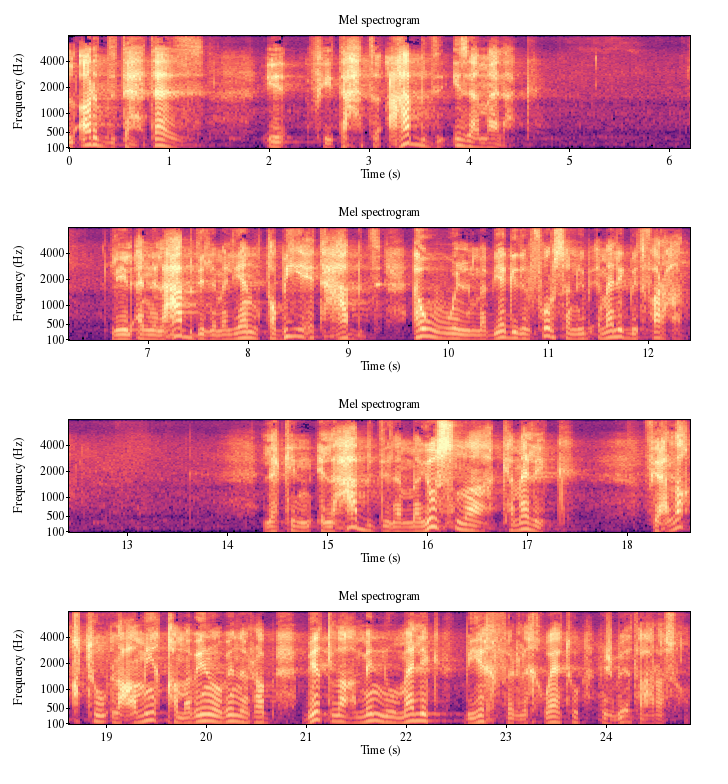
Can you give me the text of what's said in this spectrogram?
الأرض تهتز في تحت عبد إذا ملك ليه؟ لأن العبد اللي مليان طبيعة عبد أول ما بيجد الفرصة إنه يبقى ملك بيتفرعن. لكن العبد لما يصنع كملك في علاقته العميقة ما بينه وبين الرب بيطلع منه ملك بيغفر لإخواته مش بيقطع راسهم.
